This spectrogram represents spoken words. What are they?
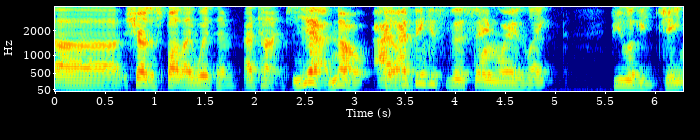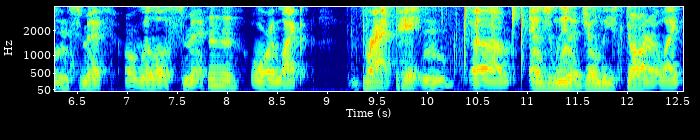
uh share the spotlight with him at times. Yeah, no, I, So- I think it's the same way as like if you look at Jaden Smith or Willow Smith Mhm. or like Brad Pitt and um, Angelina Jolie's daughter, like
